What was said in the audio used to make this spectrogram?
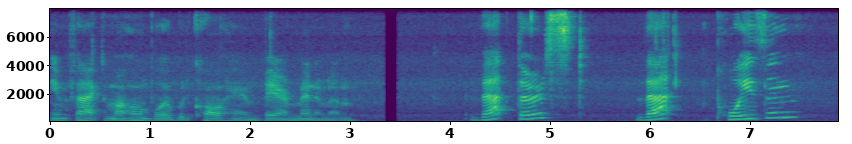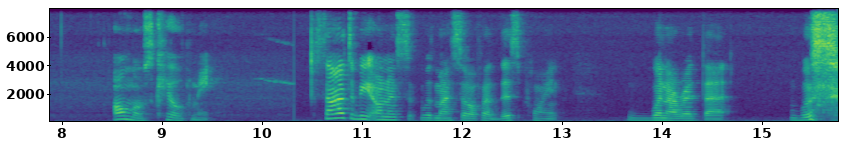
In fact, my homeboy would call him bare minimum. That thirst, that poison almost killed me. So I have to be honest with myself at this point when I read that was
